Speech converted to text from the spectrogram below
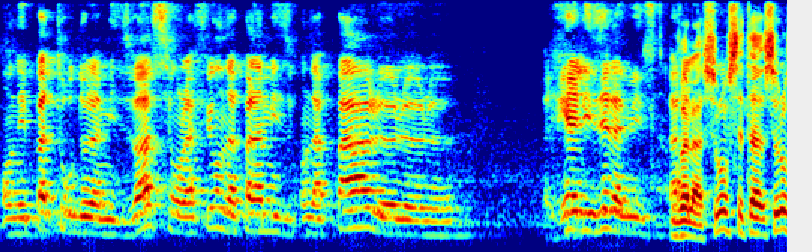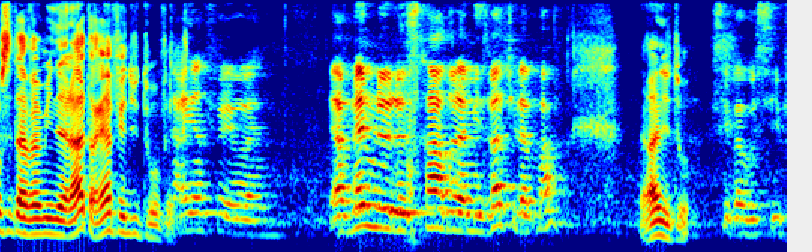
on n'est pas tour de la mitzvah. Si on l'a fait, on n'a pas la mitzvah, on n'a pas le, le- le- réalisé la mitzvah. Voilà, selon cette, selon cette avamina-là, t'as rien fait du tout en fait. T'as rien fait, ouais. Et alors, même le, le srar de la mitzvah, tu l'as pas? Rien du tout. C'est pas possible.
